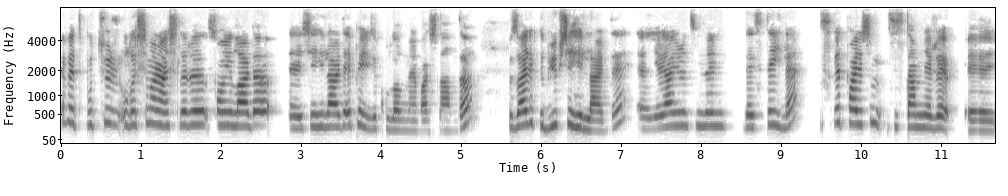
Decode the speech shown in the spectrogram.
Evet, bu tür ulaşım araçları son yıllarda e, şehirlerde epeyce kullanılmaya başlandı. Özellikle büyük şehirlerde e, yerel yönetimlerin desteğiyle bisiklet paylaşım sistemleri e,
